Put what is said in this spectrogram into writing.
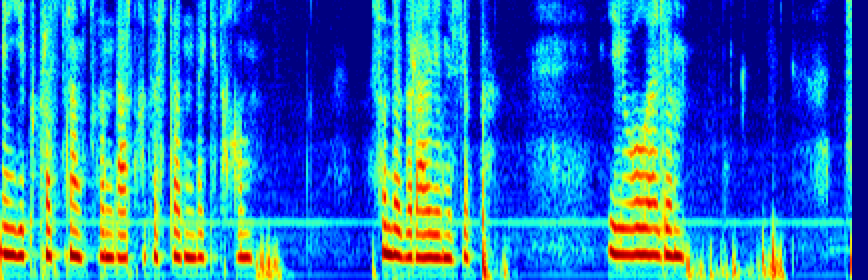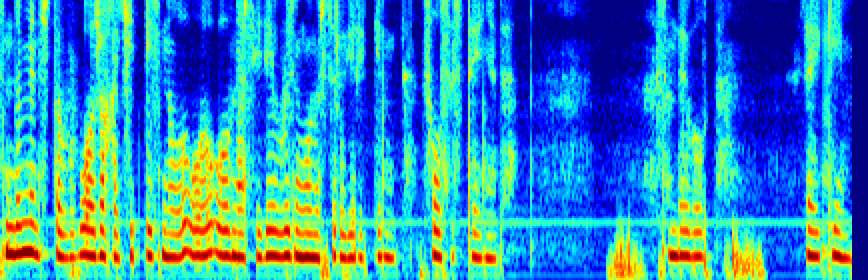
Мен екі пространствоны да артқа тастадым да кетіп қалдым. Сондай бір әлем іздеп. И ол әлем түсіндім мен что ол жаққа кетпейсің ол, ол, ол нәрседе өзің өмір сүру керек екеніңді сол состояниеда. Сондай болды. Жай күйім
